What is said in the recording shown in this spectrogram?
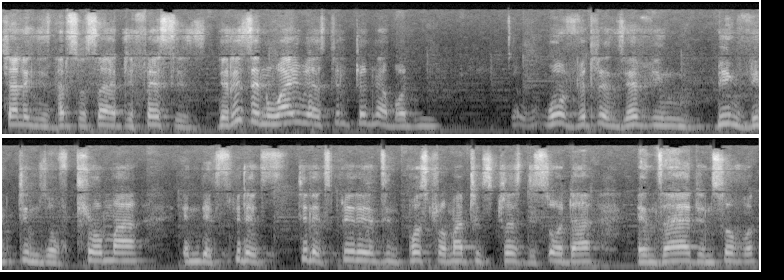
challenges that society faces. The reason why we are still talking about war veterans having being victims of trauma and experience, still experiencing post-traumatic stress disorder, anxiety, and so forth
